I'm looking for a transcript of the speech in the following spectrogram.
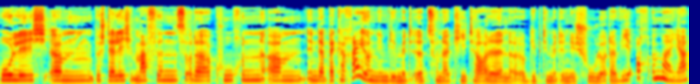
hole ich, ähm, bestelle ich Muffins oder Kuchen ähm, in der Bäckerei und nehme die mit äh, zu einer Kita oder, in der, gebe die mit in die Schule oder wie auch immer, ja.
